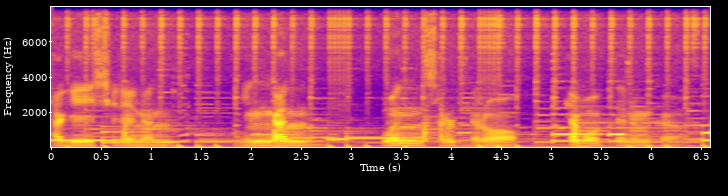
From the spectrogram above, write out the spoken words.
자기 실현은 인간 원 상태로 회복되는 것.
